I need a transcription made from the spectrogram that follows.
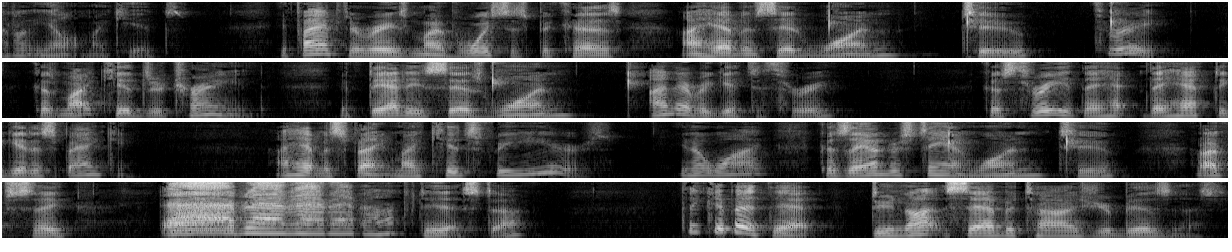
I don't yell at my kids. If I have to raise my voice, it's because I haven't said one, two, three. Because my kids are trained. If daddy says one, I never get to three. Because three, they, ha- they have to get a spanking. I haven't spanked my kids for years. You know why? Because they understand one, two. I have to say, ah, blah, blah, blah, blah. I don't do that stuff. Think about that. Do not sabotage your business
